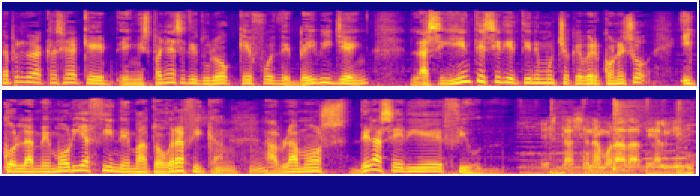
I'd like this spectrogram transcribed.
una película clásica que en España se tituló ¿Qué fue de Baby Jane? La siguiente serie tiene mucho que ver con eso y con la memoria cinematográfica. Hablamos de la serie Feud. ¿Estás enamorada de alguien?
